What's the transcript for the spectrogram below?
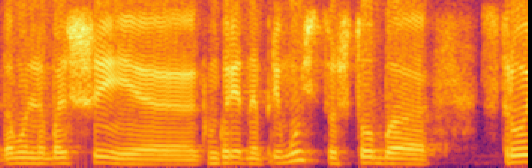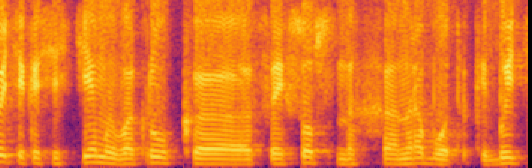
довольно большие конкурентные преимущества, чтобы строить экосистемы вокруг своих собственных наработок и быть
